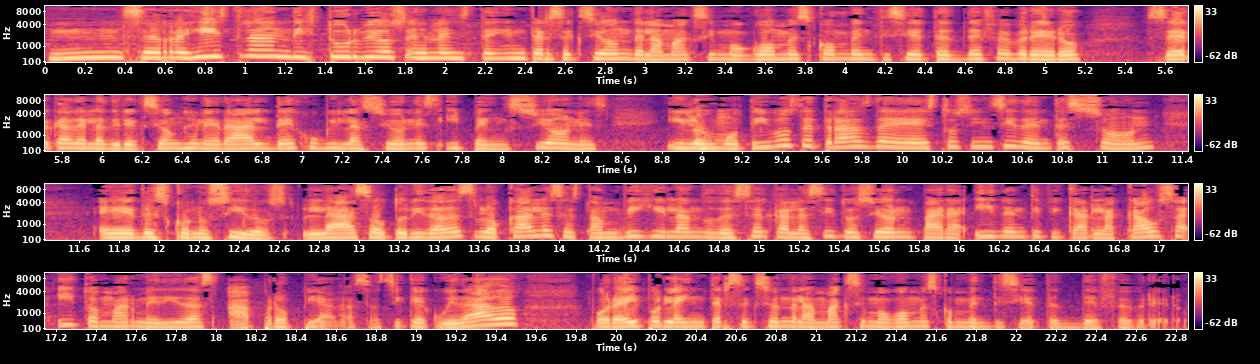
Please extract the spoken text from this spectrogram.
Mm, se registran disturbios en la intersección de la Máximo Gómez con 27 de febrero, cerca de la Dirección General de Jubilaciones y Pensiones, y los motivos detrás de estos incidentes son eh, desconocidos. Las autoridades locales están vigilando de cerca la situación para identificar la causa y tomar medidas apropiadas. Así que cuidado por ahí por la intersección de la Máximo Gómez con 27 de febrero.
